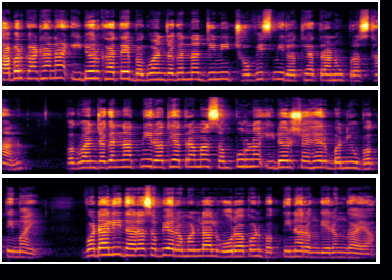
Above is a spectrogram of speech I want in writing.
સાબરકાંઠાના ઈડર ખાતે ભગવાન જગન્નાથજીની છવ્વીસમી રથયાત્રાનું પ્રસ્થાન. ભગવાન જગન્નાથની રથયાત્રામાં સંપૂર્ણ ઈડર શહેર બન્યું ભક્તિમય. વડાલી ધારાસભ્ય રમણલાલ વોરા પણ ભક્તિના રંગે રંગાયા.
